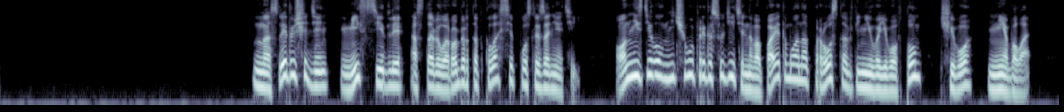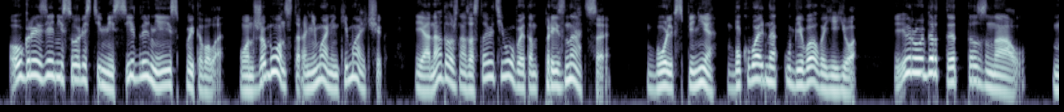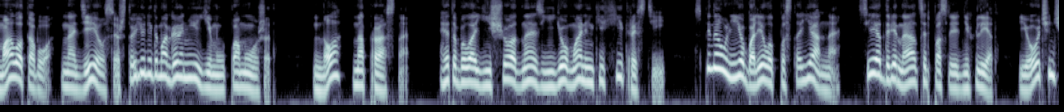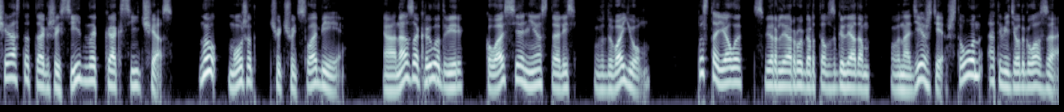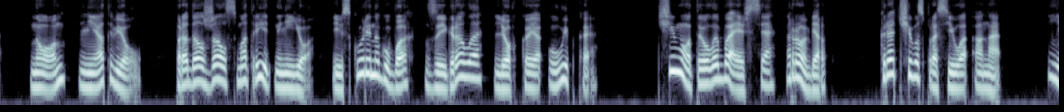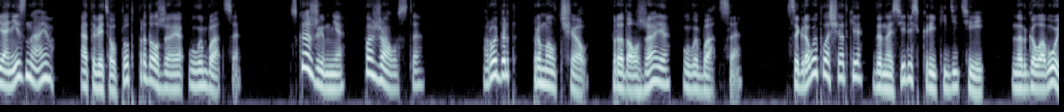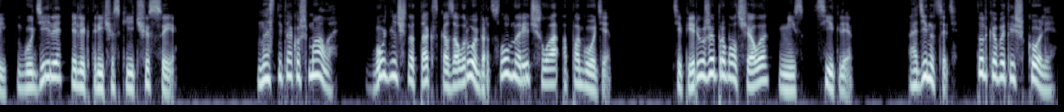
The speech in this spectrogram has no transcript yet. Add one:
На следующий день мисс Сидли оставила Роберта в классе после занятий. Он не сделал ничего предосудительного, поэтому она просто обвинила его в том, чего не было — Угрызений совести мисс Сидли не испытывала. Он же монстр, а не маленький мальчик. И она должна заставить его в этом признаться. Боль в спине буквально убивала ее. И Роберт это знал. Мало того, надеялся, что ее недомогание ему поможет. Но напрасно. Это была еще одна из ее маленьких хитростей. Спина у нее болела постоянно, все 12 последних лет, и очень часто так же сильно, как сейчас. Ну, может, чуть-чуть слабее. Она закрыла дверь, в классе они остались вдвоем. Постояла, сверля Роберта взглядом, в надежде, что он отведет глаза. Но он не отвел. Продолжал смотреть на нее, и вскоре на губах заиграла легкая улыбка. «Чему ты улыбаешься, Роберт?» — кратчево спросила она. «Я не знаю», — ответил тот, продолжая улыбаться. «Скажи мне, пожалуйста». Роберт промолчал, продолжая улыбаться. С игровой площадки доносились крики детей. Над головой гудели электрические часы. «Нас не так уж мало», — буднично так сказал Роберт, словно речь шла о погоде. Теперь уже промолчала мисс Ситли. «Одиннадцать, только в этой школе».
